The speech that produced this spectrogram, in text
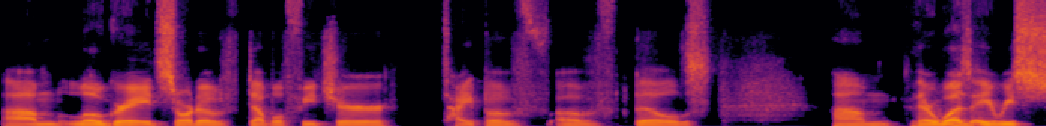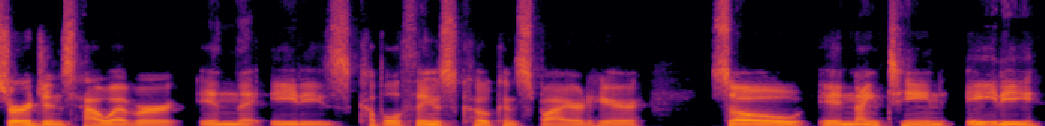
um, low grade sort of double feature type of of bills. Um, there was a resurgence, however, in the 80s. A couple of things co-conspired here. So in 1980,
